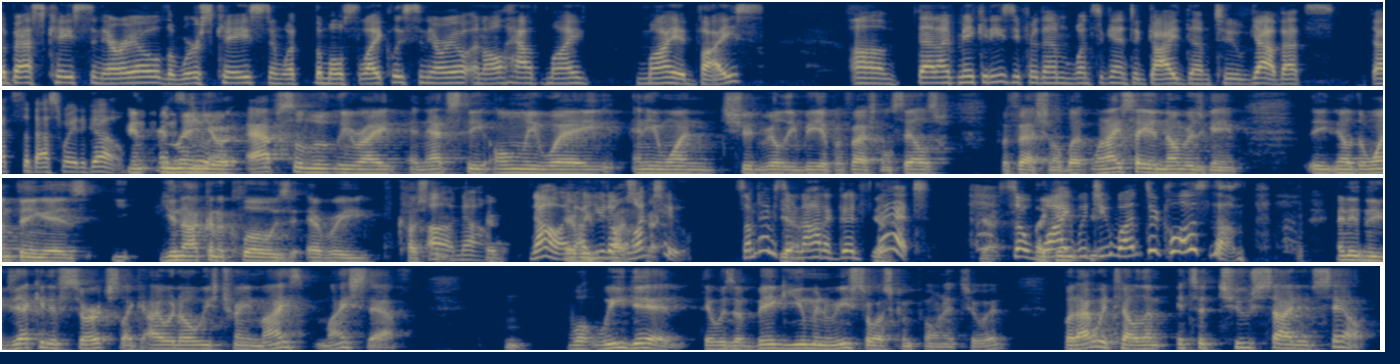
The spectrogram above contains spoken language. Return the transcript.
the best case scenario, the worst case, and what the most likely scenario, and I'll have my my advice um, that I make it easy for them once again to guide them to yeah that's that's the best way to go. And, and Lynn, you're absolutely right, and that's the only way anyone should really be a professional sales professional. But when I say a numbers game, you know, the one thing is you're not going to close every customer. Oh no, no, and you don't want to. Sometimes yeah. they're not a good fit. Yeah. So like why in, would you want to close them? And in the executive search, like I would always train my my staff. What we did, there was a big human resource component to it, but I would tell them it's a two-sided sale.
